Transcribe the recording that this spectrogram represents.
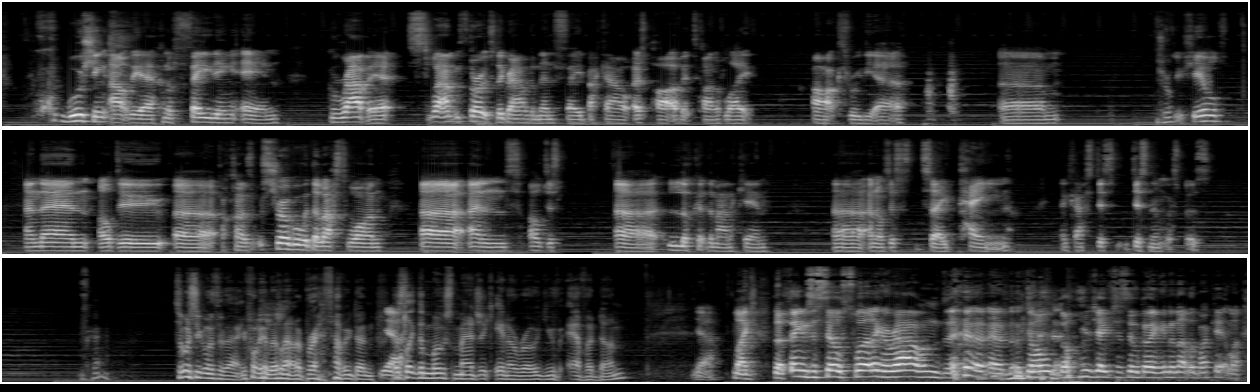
whooshing out of the air, kind of fading in, grab it, slam, throw it to the ground, and then fade back out as part of its kind of like arc through the air. Um, Sure. do shield, and then I'll do. Uh, I'll kind of struggle with the last one, uh, and I'll just uh, look at the mannequin, uh, and I'll just say pain, and cast dis- dissonant whispers. Okay. So once you're going through that, you're probably a little out of breath, having done. Yeah. It's like the most magic in a row you've ever done. Yeah, like the things are still swirling around, the dol- dolphin shapes are still going in and out of the bucket. I'm like,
